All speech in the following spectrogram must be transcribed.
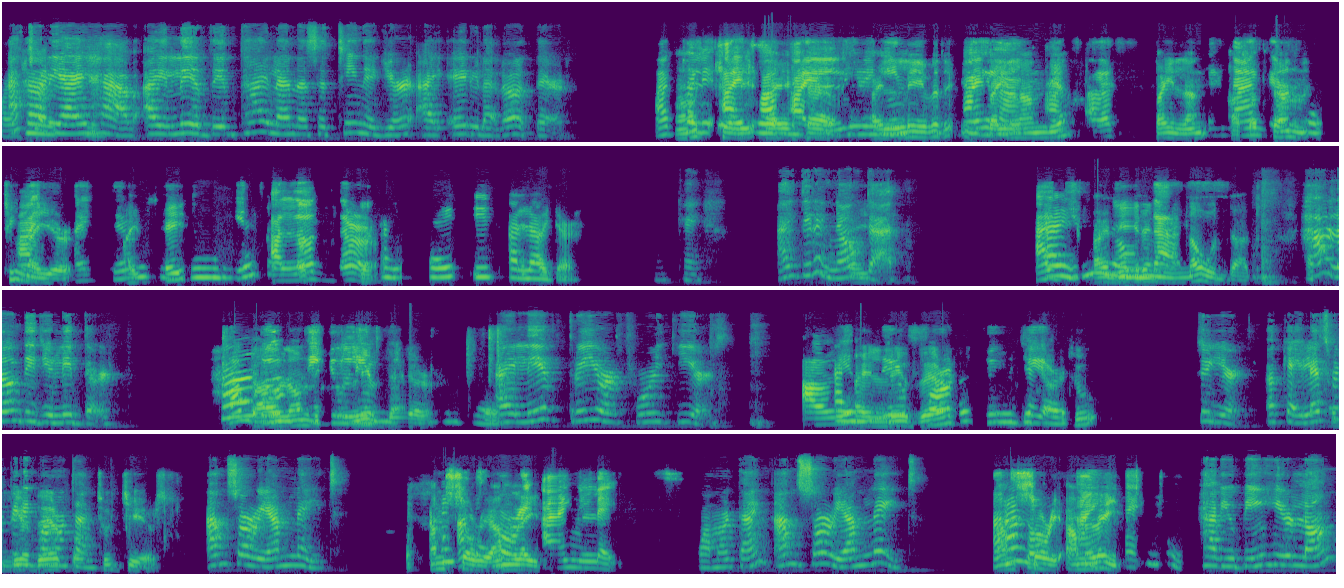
Actually, I have. I lived in Thailand as a teenager. I ate it a lot there. Actually, Actually, I have, I, have. live I in lived in Thailand Thailandia, as, as Thailand as a teenager. teen- teenager. I I there ate eat a lot there. I ate it a larder. Okay. I didn't know I- that. I I didn't I know didn't that. know that. How long did you live there? How How long long did did you you live live there? I lived three or four years. I I lived there lived for two years. two, Two years. Okay, let's repeat it one more time. two years. I'm sorry, I'm late. I'm I'm sorry, I'm sorry, late. I'm late. One more time. I'm sorry, I'm late. I'm sorry, I'm late. Have you been here long?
